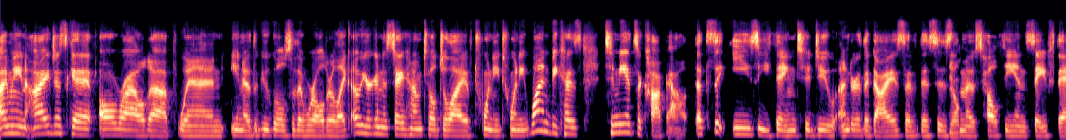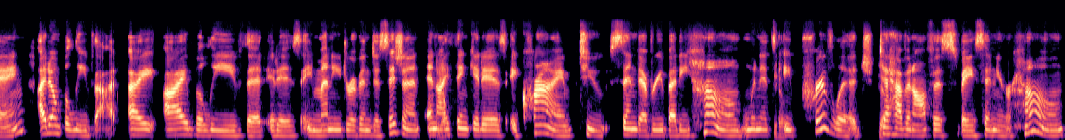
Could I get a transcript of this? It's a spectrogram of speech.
I mean, I just get all riled up when, you know, the Googles of the world are like, oh, you're going to stay home till July of 2021, because to me, it's a cop out. That's the easy thing to do under the guise of this is yep. the most healthy and safe thing. I don't don't believe that. I I believe that it is a money driven decision and yep. I think it is a crime to send everybody home when it's yep. a privilege yep. to have an office space in your home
